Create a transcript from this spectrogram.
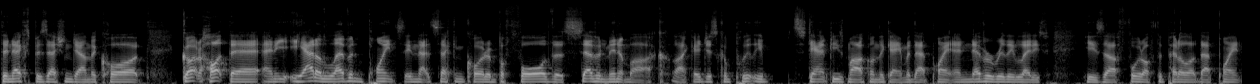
the next possession down the court. Got hot there, and he, he had 11 points in that second quarter before the seven minute mark. Like, it just completely stamped his mark on the game at that point and never really let his his uh, foot off the pedal at that point.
